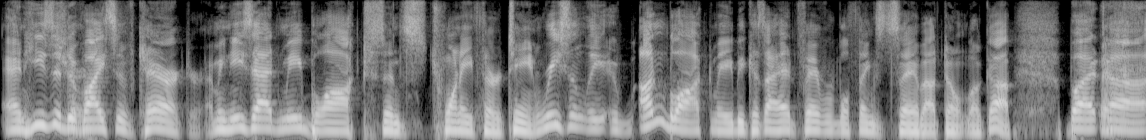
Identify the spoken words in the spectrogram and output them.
And he's a divisive character. I mean, he's had me blocked since 2013. Recently unblocked me because I had favorable things to say about Don't Look Up. But uh,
